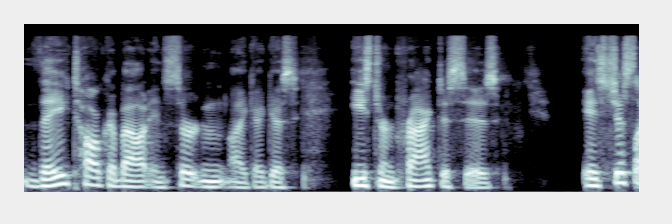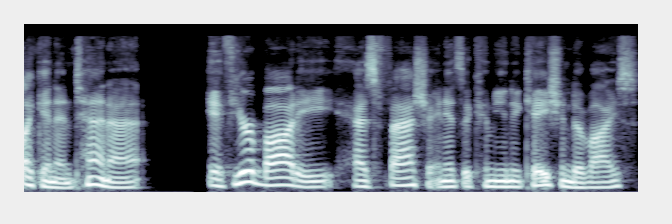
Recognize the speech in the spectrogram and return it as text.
they talk about in certain like I guess Eastern practices it's just like an antenna. If your body has fascia and it's a communication device,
